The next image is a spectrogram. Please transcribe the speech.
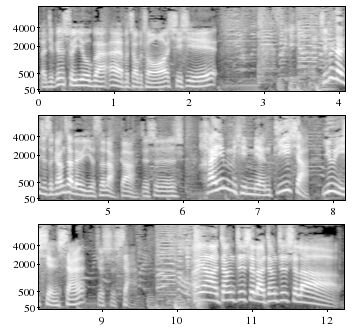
那就跟水有关。哎，不错不错，谢谢。基本上就是刚才那个意思了，嘎，就是海平面底下有一线山，就是汕。哎呀，长知识了，长知识了。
